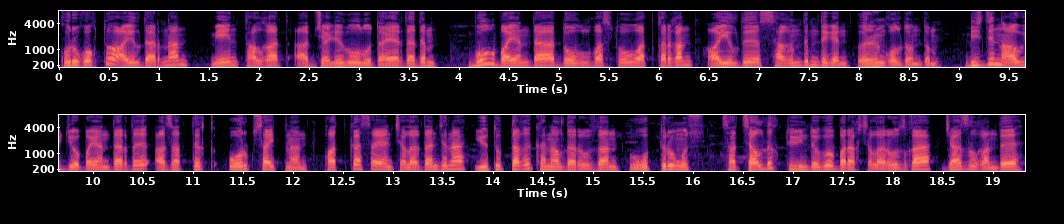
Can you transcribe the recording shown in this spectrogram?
кургоктуу айылдарынан мен талгат абжалил уулу даярдадым. Бул баянда добулбас тобу аткарган айылды сагындым деген ырын колдондум биздин аудио баяндарды азаттык орг сайтынан подкаст аянтчалардан жана ютубтагы каналдарыбыздан угуп туруңуз. Социалдык түйүндөгү баракчаларыбызга жазылганды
